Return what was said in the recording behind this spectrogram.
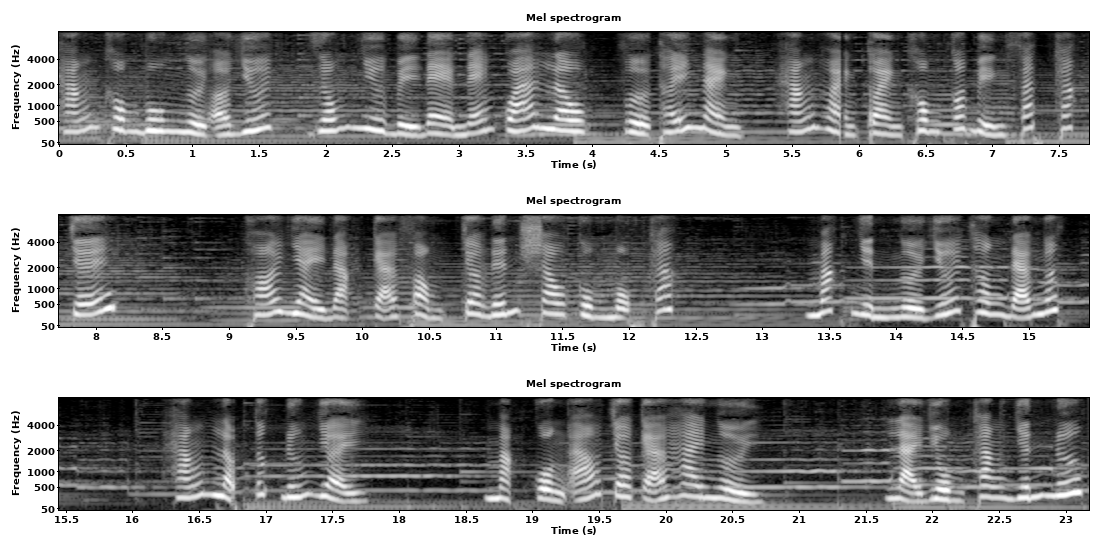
Hắn không buông người ở dưới, giống như bị đè nén quá lâu, vừa thấy nàng, hắn hoàn toàn không có biện pháp khắc chế. Khói dày đặt cả phòng cho đến sau cùng một khắc. Mắt nhìn người dưới thân đã ngất. Hắn lập tức đứng dậy Mặc quần áo cho cả hai người. Lại dùng khăn dính nước.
